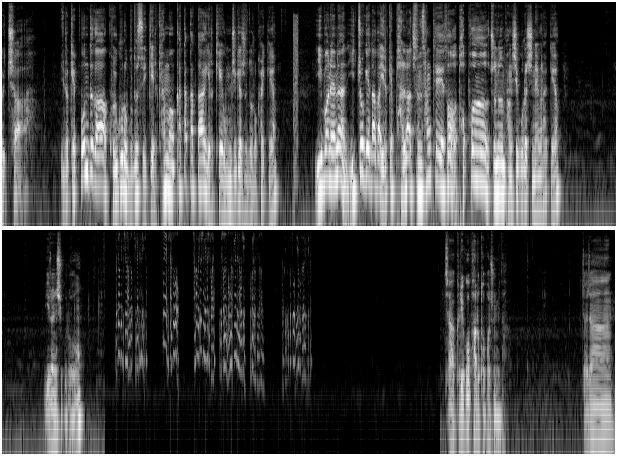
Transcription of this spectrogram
으차 이렇게 본드가 골고루 묻을 수 있게 이렇게 한번 까딱까딱 이렇게 움직여 주도록 할게요. 이번에는 이쪽에다가 이렇게 발라준 상태에서 덮어주는 방식으로 진행을 할게요. 이런 식으로. 자, 그리고 바로 덮어줍니다. 짜잔.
